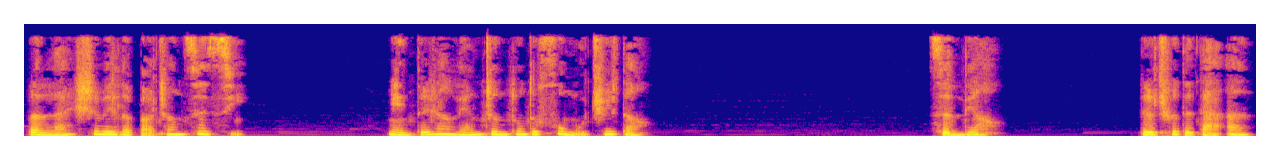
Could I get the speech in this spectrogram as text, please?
本来是为了保障自己，免得让梁正东的父母知道。怎料，得出的答案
